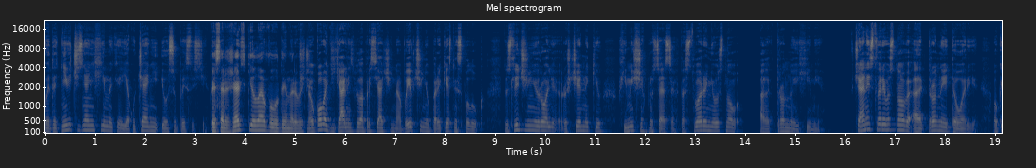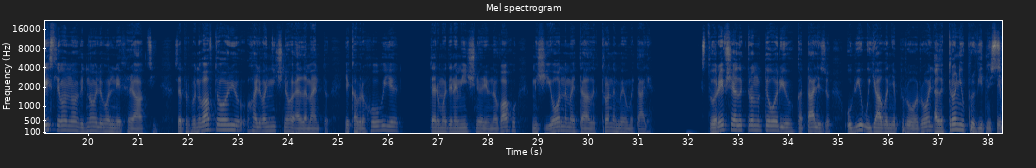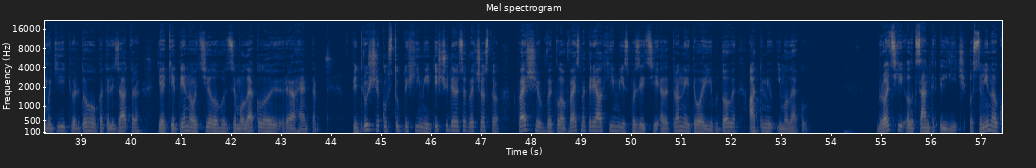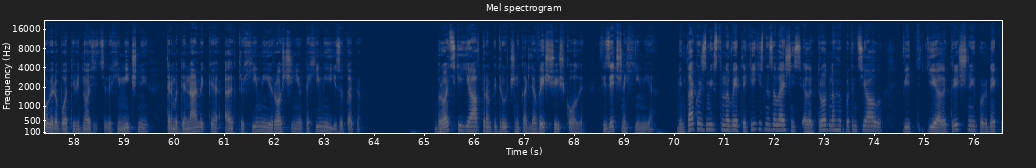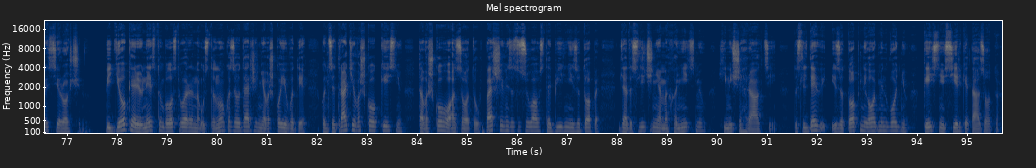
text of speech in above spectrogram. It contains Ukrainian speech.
Видатні вітчизняні хіміки, як учені і особистості. Писаржевський Лев Володимирович. Наукова діяльність була присвячена вивченню перекисних сполук, дослідженню ролі розчинників в хімічних процесах та створенню основ електронної хімії. Вчений створив основи електронної теорії, окислювано відновлювальних реакцій, запропонував теорію гальванічного елементу, яка враховує термодинамічну рівновагу між іонами та електронами в металі. Створивши електронну теорію каталізу, увів уявлення про роль електронів провідності взаємодії твердого каталізатора як єдиного цілого з молекулою реагента. В підручнику Вступ до хімії 1926 вперше виклав весь матеріал хімії з позиції електронної теорії будови атомів і молекул. Бродський Олександр Ілліч. Основні наукові роботи відносяться до хімічної, термодинаміки, електрохімії, розчинів та хімії ізотопів. Бродський є автором підручника для вищої школи Фізична хімія. Він також зміг встановити кількісну залежність електродного потенціалу від діелектричної проникності розчину. Під його керівництвом було створено установка за одержання важкої води, концентратів важкого кисню та важкого азоту. Вперше він застосував стабільні ізотопи для дослідження механізмів хімічних реакцій, дослідив ізотопний обмін водню, кисню, сірки та азоту.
